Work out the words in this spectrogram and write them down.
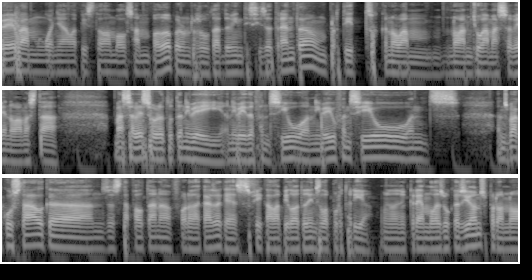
B vam guanyar la pista de l'embol Sant Padó per un resultat de 26 a 30, un partit que no vam, no vam jugar massa bé, no vam estar massa bé, sobretot a nivell, a nivell defensiu. A nivell ofensiu ens, ens va costar el que ens està faltant a fora de casa, que és ficar la pilota dins la porteria. Creem les ocasions, però no,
